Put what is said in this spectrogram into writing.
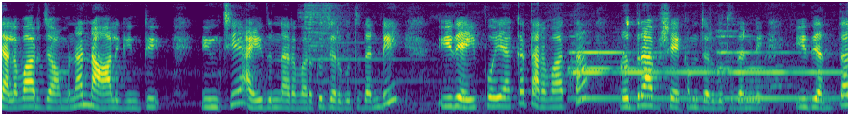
తెల్లవారుజామున నాలుగింటి నుంచి ఐదున్నర వరకు జరుగుతుందండి. ఇది అయిపోయాక తర్వాత రుద్రాభిషేకం జరుగుతుందండి. ఇది అంతా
